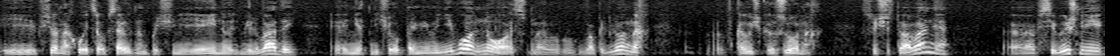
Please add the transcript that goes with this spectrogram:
и все находится в абсолютном подчинении Эйноид Мильвадой, нет ничего помимо него, но в определенных, в кавычках, зонах существования Всевышний,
